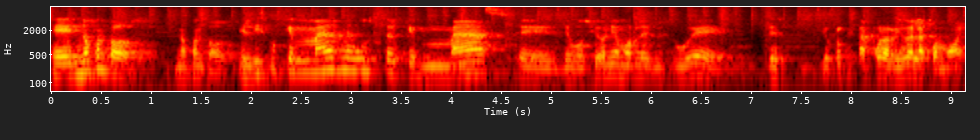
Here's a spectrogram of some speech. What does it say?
Eh, no con todos, no con todos. El disco que más me gusta, el que más eh, devoción y amor le, tuve, yo creo que está por arriba de la Comosh.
